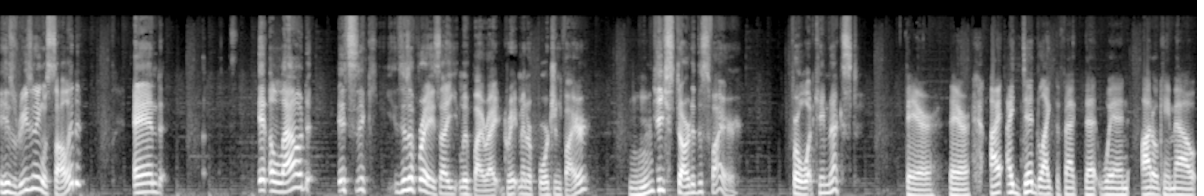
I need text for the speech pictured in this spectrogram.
his reasoning was solid, and it allowed. It's like there's a phrase I live by, right? Great men are forged in fire. Mhm. He started this fire for what came next. Fair, fair. I I did like the fact that when Otto came out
